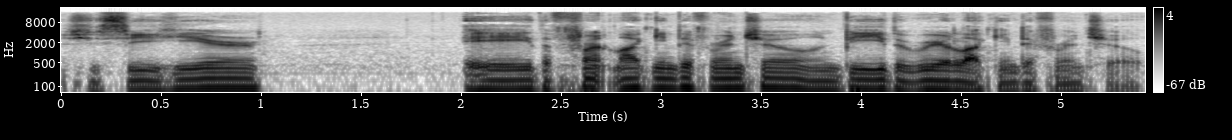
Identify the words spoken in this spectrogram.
As you see here, A, the front locking differential, and B, the rear locking differential.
